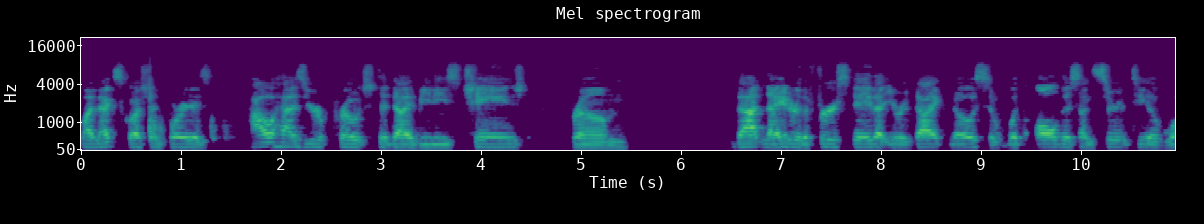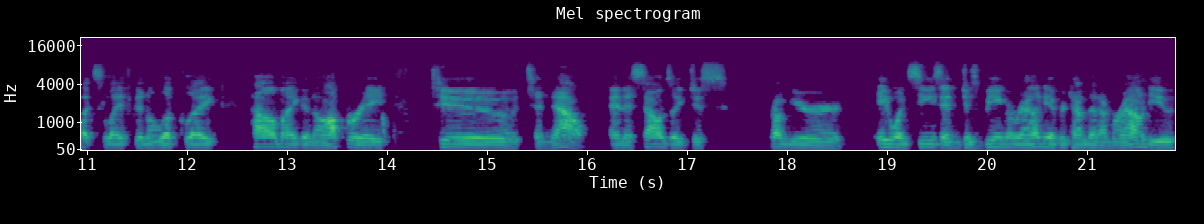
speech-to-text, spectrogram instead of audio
my next question for you is how has your approach to diabetes changed from that night or the first day that you were diagnosed with all this uncertainty of what's life going to look like how am i going to operate to to now and it sounds like just from your a1cs and just being around you every time that i'm around you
